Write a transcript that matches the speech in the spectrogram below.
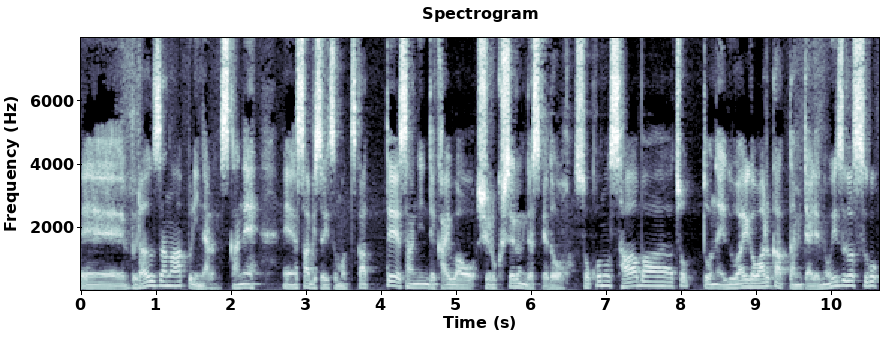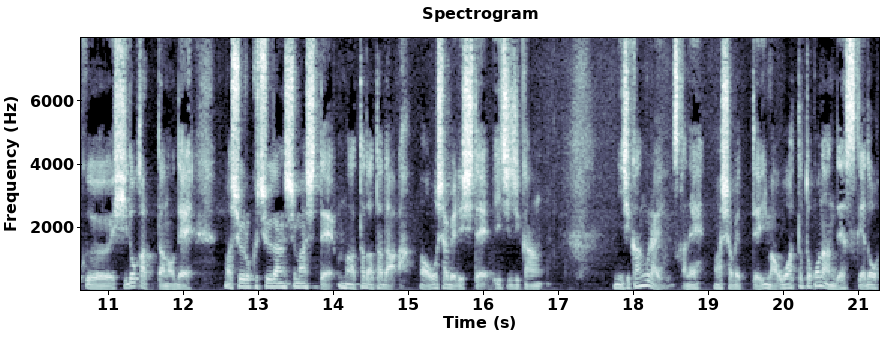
えーブラウザのアプリになるんですかね、えーサービスをいつも使って3人で会話を収録してるんですけど、そこのサーバーちょっとね、具合が悪かったみたいで、ノイズがすごくひどかったので、まあ、収録中断しまして、まあ、ただただ、まあおしゃべりして1時間、2時間ぐらいですかね。まあ喋って、今終わったとこなんですけど、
